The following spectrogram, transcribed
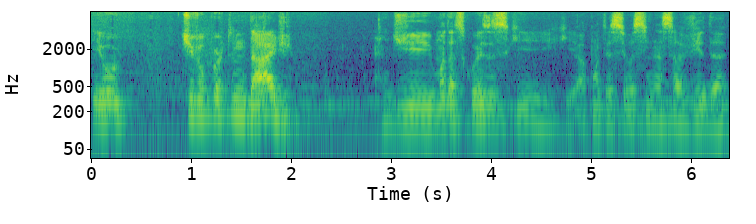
eu tive a oportunidade de uma das coisas que, que aconteceu assim nessa vida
